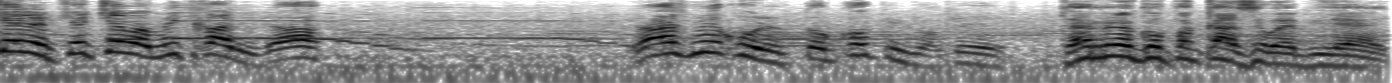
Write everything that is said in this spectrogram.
რუაჩერებ შეჩემა მითხარი რა. რას მიყურებ თო კოპი მოკე? Дорогу показывай, блядь.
